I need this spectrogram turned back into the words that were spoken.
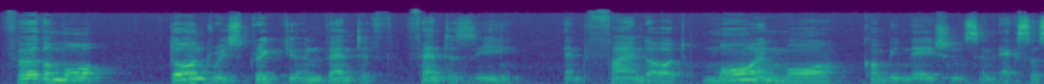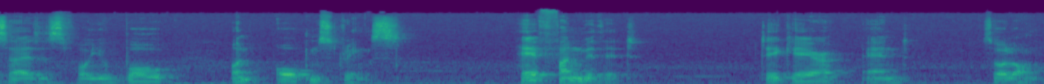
Furthermore, don't restrict your inventive fantasy and find out more and more combinations and exercises for your bow on open strings. Have fun with it. Take care and so long.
